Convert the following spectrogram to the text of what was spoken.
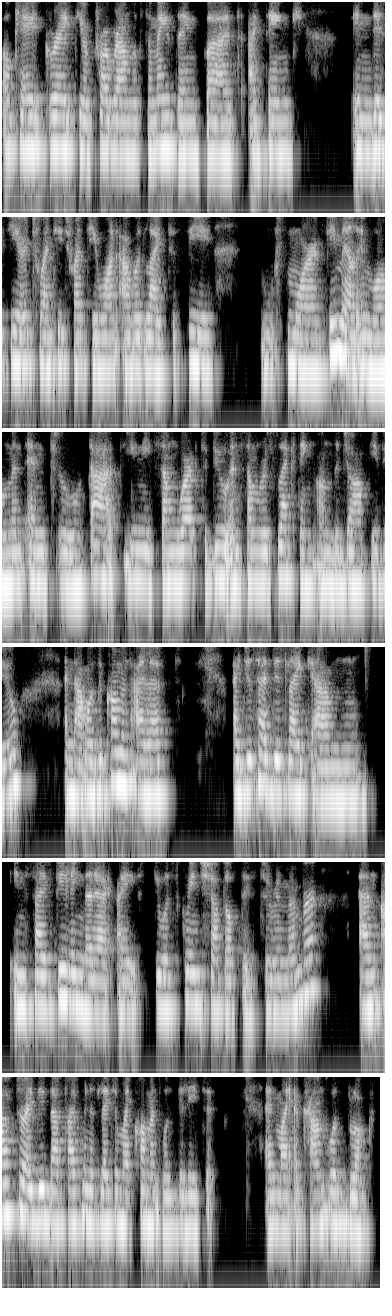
okay great your program looks amazing but i think in this year 2021 i would like to see more female involvement and through that you need some work to do and some reflecting on the job you do and that was the comment i left I just had this like um, inside feeling that I, I do a screenshot of this to remember. And after I did that, five minutes later, my comment was deleted and my account was blocked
